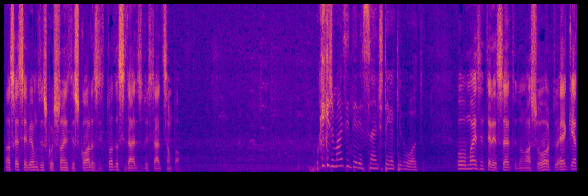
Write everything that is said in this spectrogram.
nós recebemos excursões de escolas de todas as cidades do estado de São Paulo. O que, que de mais interessante tem aqui no Oto? O mais interessante do nosso horto é que é,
